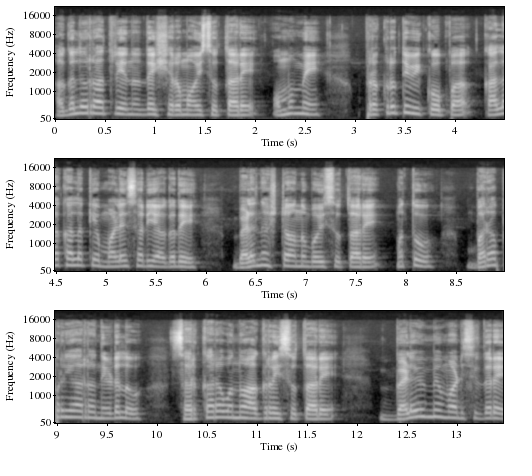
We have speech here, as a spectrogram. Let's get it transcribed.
ಹಗಲು ರಾತ್ರಿ ಎನ್ನದೇ ಶ್ರಮ ವಹಿಸುತ್ತಾರೆ. ಒಮ್ಮೊಮ್ಮೆ ಪ್ರಕೃತಿ ವಿಕೋಪ, ಕಾಲಕಾಲಕ್ಕೆ ಮಳೆ ಸರಿಯಾಗದೆ ಬೆಳೆ ನಷ್ಟ ಅನುಭವಿಸುತ್ತಾರೆ ಮತ್ತು ಬರ ಪರಿಹಾರ ನೀಡಲು ಸರ್ಕಾರವನ್ನು ಆಗ್ರಹಿಸುತ್ತಾರೆ. ಬೆಳೆ ವಿಮೆ ಮಾಡಿಸಿದರೆ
